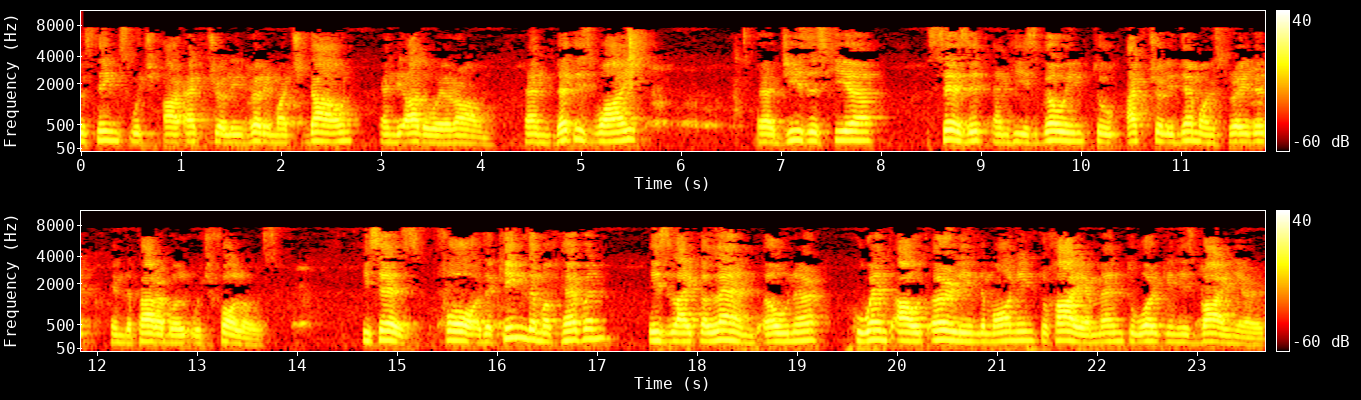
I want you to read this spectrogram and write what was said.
to things which are actually very much down and the other way around. And that is why uh, Jesus here says it and he is going to actually demonstrate it in the parable which follows. He says, For the kingdom of heaven is like a landowner who went out early in the morning to hire men to work in his vineyard.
